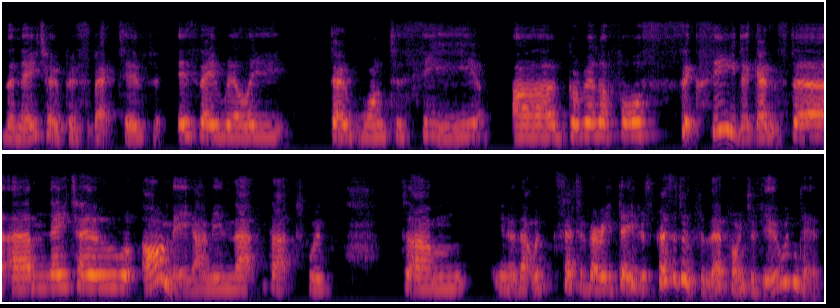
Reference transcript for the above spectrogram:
the NATO perspective is they really don't want to see a guerrilla force succeed against a um, NATO army. I mean, that, that would, um, you know, that would set a very dangerous precedent from their point of view, wouldn't it?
